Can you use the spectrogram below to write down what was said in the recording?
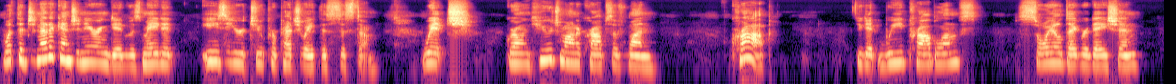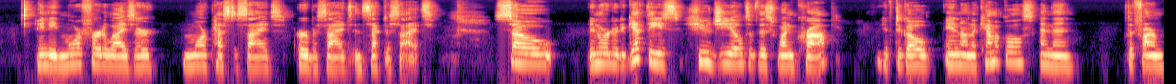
What the genetic engineering did was made it easier to perpetuate this system, which growing huge monocrops of one crop, you get weed problems, soil degradation, you need more fertilizer, more pesticides, herbicides, insecticides. So, in order to get these huge yields of this one crop, you have to go in on the chemicals and then the farm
